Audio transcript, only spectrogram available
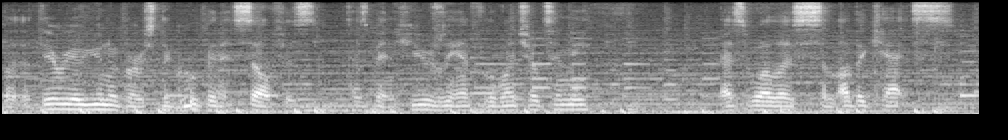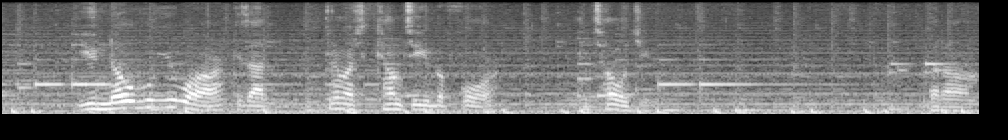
But Ethereal Universe, the group in itself is has been hugely influential to me, as well as some other cats. You know who you are, because I've pretty much come to you before and told you. But um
